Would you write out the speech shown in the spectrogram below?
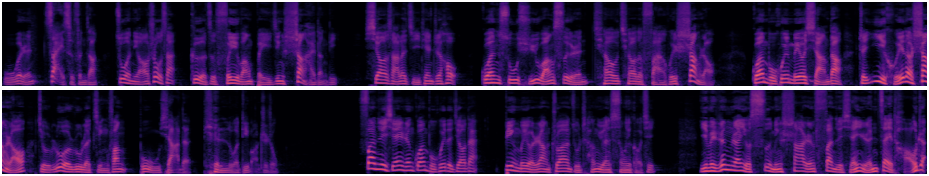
五个人再次分赃，做鸟兽散，各自飞往北京、上海等地，潇洒了几天之后，关苏、徐王四个人悄悄地返回上饶。关普辉没有想到，这一回到上饶，就落入了警方布下的天罗地网之中。犯罪嫌疑人关普辉的交代，并没有让专案组成员松一口气，因为仍然有四名杀人犯罪嫌疑人在逃着，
